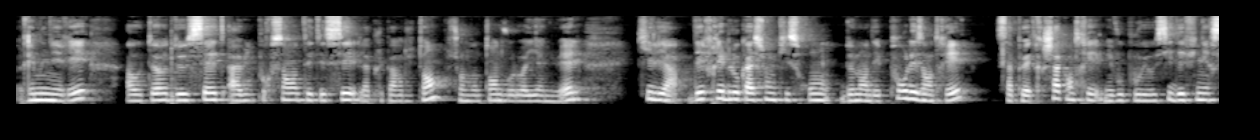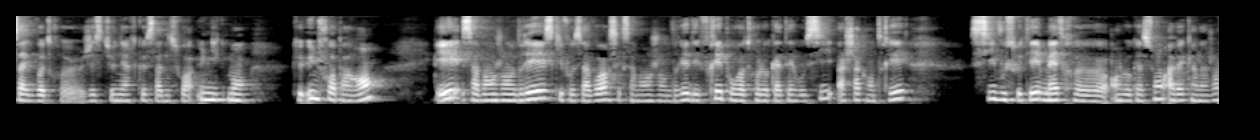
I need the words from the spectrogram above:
rémunéré à hauteur de 7 à 8% TTC la plupart du temps sur le montant de vos loyers annuels qu'il y a des frais de location qui seront demandés pour les entrées. Ça peut être chaque entrée, mais vous pouvez aussi définir ça avec votre gestionnaire que ça ne soit uniquement qu'une fois par an. Et ça va engendrer, ce qu'il faut savoir, c'est que ça va engendrer des frais pour votre locataire aussi à chaque entrée si vous souhaitez mettre euh, en location avec un agent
